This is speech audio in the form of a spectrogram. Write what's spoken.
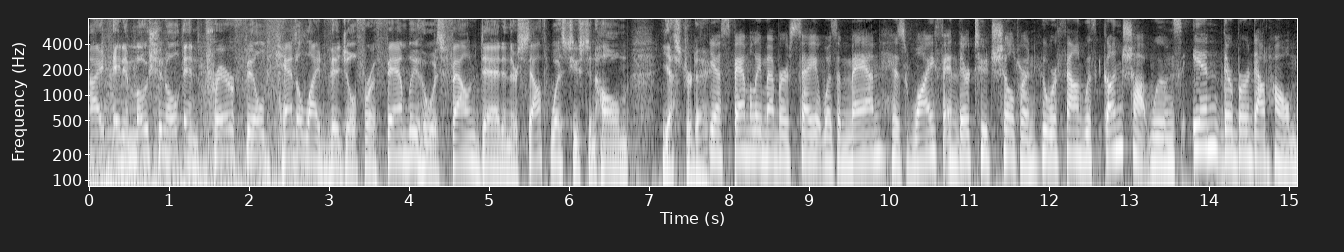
Tonight, an emotional and prayer-filled candlelight vigil for a family who was found dead in their southwest Houston home yesterday. Yes, family members say it was a man, his wife, and their two children who were found with gunshot wounds in their burned out home.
